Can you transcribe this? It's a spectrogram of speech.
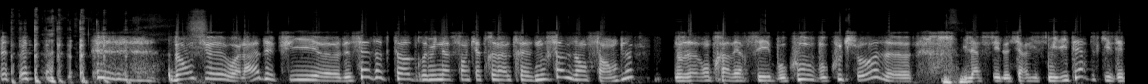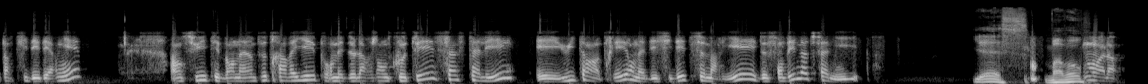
donc euh, voilà, depuis euh, le 16 octobre 1993, nous sommes ensemble. Nous avons traversé beaucoup, beaucoup de choses. Euh, il a fait le service militaire parce qu'il faisait partie des derniers. Ensuite, eh ben, on a un peu travaillé pour mettre de l'argent de côté, s'installer. Et huit ans après, on a décidé de se marier et de fonder notre famille. Yes, bravo. Voilà.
